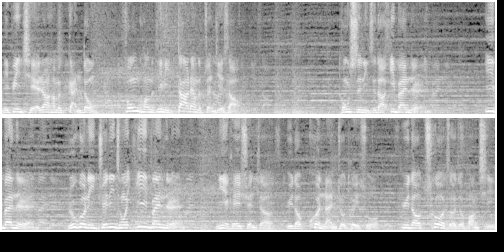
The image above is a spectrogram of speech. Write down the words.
你并且让他们感动，疯狂的替你大量的转介绍。同时，你知道一般的人，一般的人，如果你决定成为一般的人，你也可以选择遇到困难就退缩，遇到挫折就放弃，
